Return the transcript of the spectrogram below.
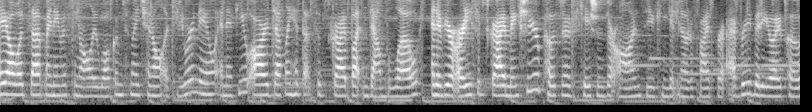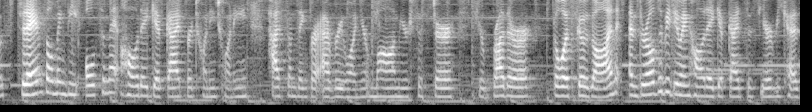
Hey y'all, what's up? My name is Sonali. Welcome to my channel if you are new, and if you are, definitely hit that subscribe button down below. And if you're already subscribed, make sure your post notifications are on so you can get notified for every video I post. Today I'm filming the ultimate holiday gift guide for 2020. Has something for everyone, your mom, your sister, your brother, the list goes on. I'm thrilled to be doing holiday gift guides this year because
